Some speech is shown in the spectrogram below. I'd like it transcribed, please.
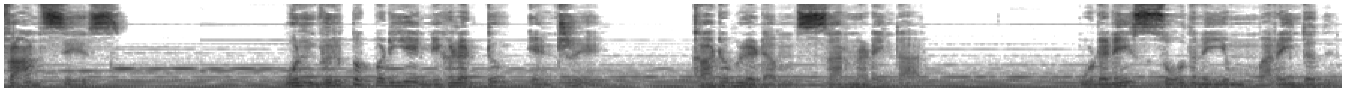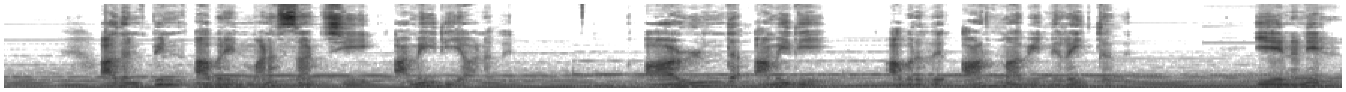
பிரான்சிஸ் உன் விருப்பப்படியே நிகழட்டும் என்று கடவுளிடம் சரணடைந்தார். உடனே சோதனையும் மறைந்தது. அதன் பின் அவரின் மனசாட்சி அமைதியானது. ஆழ்ந்த அமைதி அவரது ஆன்மாவை நிறைத்தது. ஏனெனில்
